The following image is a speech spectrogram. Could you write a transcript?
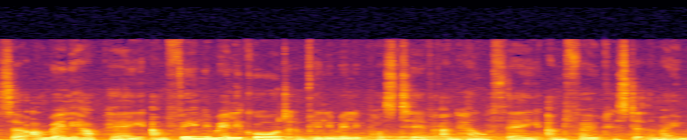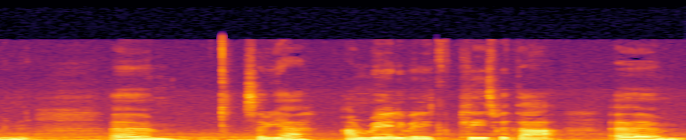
So I'm really happy. I'm feeling really good. I'm feeling really positive and healthy and focused at the moment. Um, so yeah, I'm really, really pleased with that. Um,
